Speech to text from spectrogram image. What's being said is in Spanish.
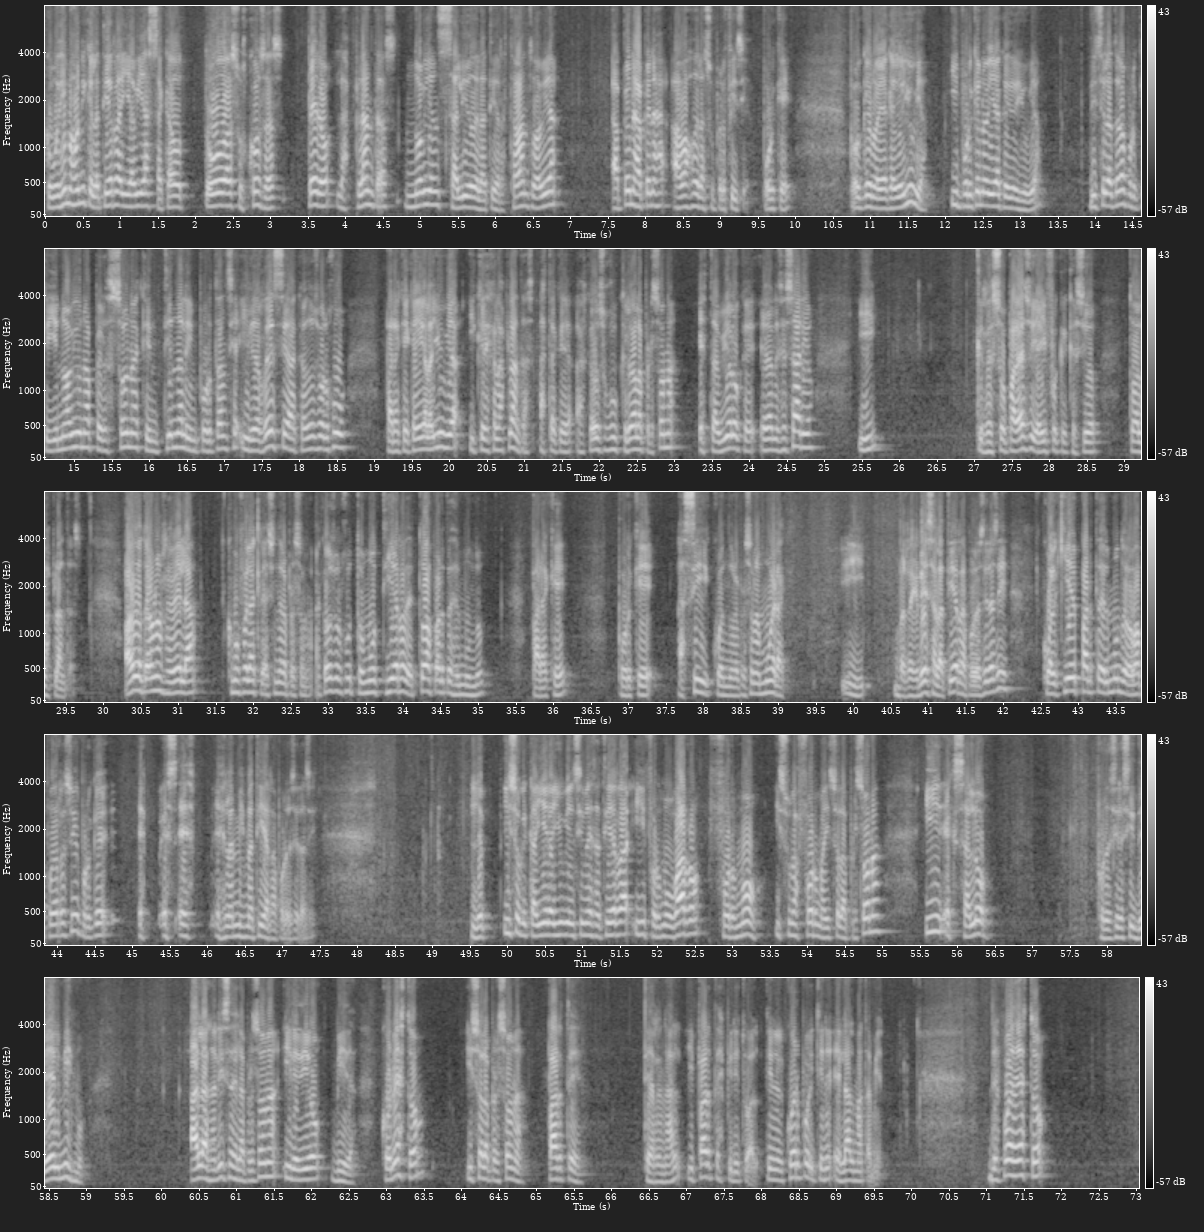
Como dijimos, Oni, que la tierra ya había sacado todas sus cosas, pero las plantas no habían salido de la tierra, estaban todavía apenas, apenas abajo de la superficie. ¿Por qué? Porque no había caído lluvia. ¿Y por qué no había caído lluvia? Dice la Torah, porque no había una persona que entienda la importancia y le rece a Kadosh Baruj para que caiga la lluvia y crezcan las plantas. Hasta que Kadosh Baruj creó a la persona esta vio lo que era necesario y rezó para eso y ahí fue que creció todas las plantas. Ahora la Torah nos revela cómo fue la creación de la persona. Jesús tomó tierra de todas partes del mundo. ¿Para qué? Porque así cuando la persona muera y regresa a la tierra, por decir así, cualquier parte del mundo lo va a poder recibir porque es, es, es, es la misma tierra, por decir así le hizo que cayera lluvia encima de esta tierra y formó barro, formó, hizo una forma, hizo la persona y exhaló, por decir así, de él mismo a las narices de la persona y le dio vida. Con esto hizo a la persona parte terrenal y parte espiritual. Tiene el cuerpo y tiene el alma también. Después de esto,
